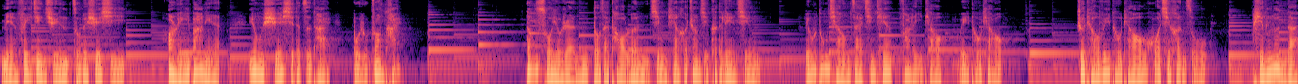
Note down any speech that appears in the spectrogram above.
免费进群组队学习。二零一八年，用学习的姿态步入状态。当所有人都在讨论景甜和张继科的恋情，刘东强在今天发了一条微头条。这条微头条火气很足，评论的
